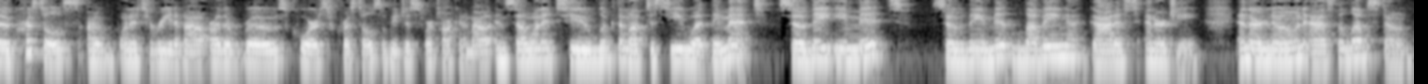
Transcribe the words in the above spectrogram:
the crystals I wanted to read about are the rose quartz crystals that we just were talking about. And so I wanted to look them up to see what they meant. So they emit, so they emit loving goddess energy, and they're known as the love stone.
